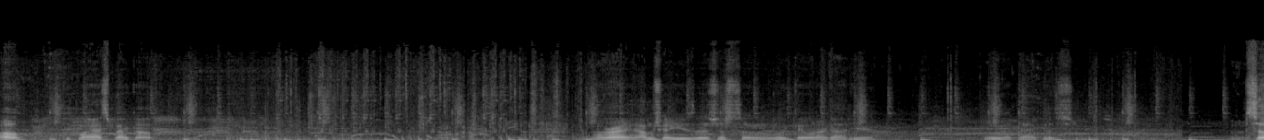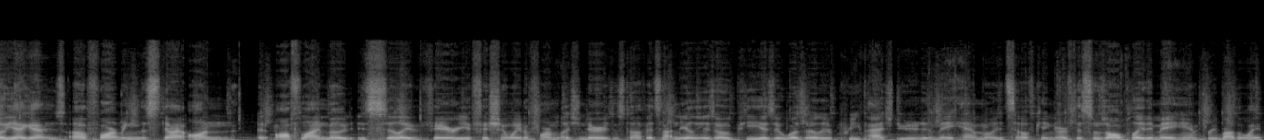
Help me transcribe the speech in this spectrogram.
Oh, pick my ass back up. Alright, I'm just gonna use this just to look at what I got here. Ooh, got that this. So yeah guys, uh, farming this guy on uh, offline mode is still a very efficient way to farm legendaries and stuff. It's not nearly as OP as it was earlier pre-patch due to the Mayhem mode itself getting nerfed. This was all played in Mayhem 3 by the way.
